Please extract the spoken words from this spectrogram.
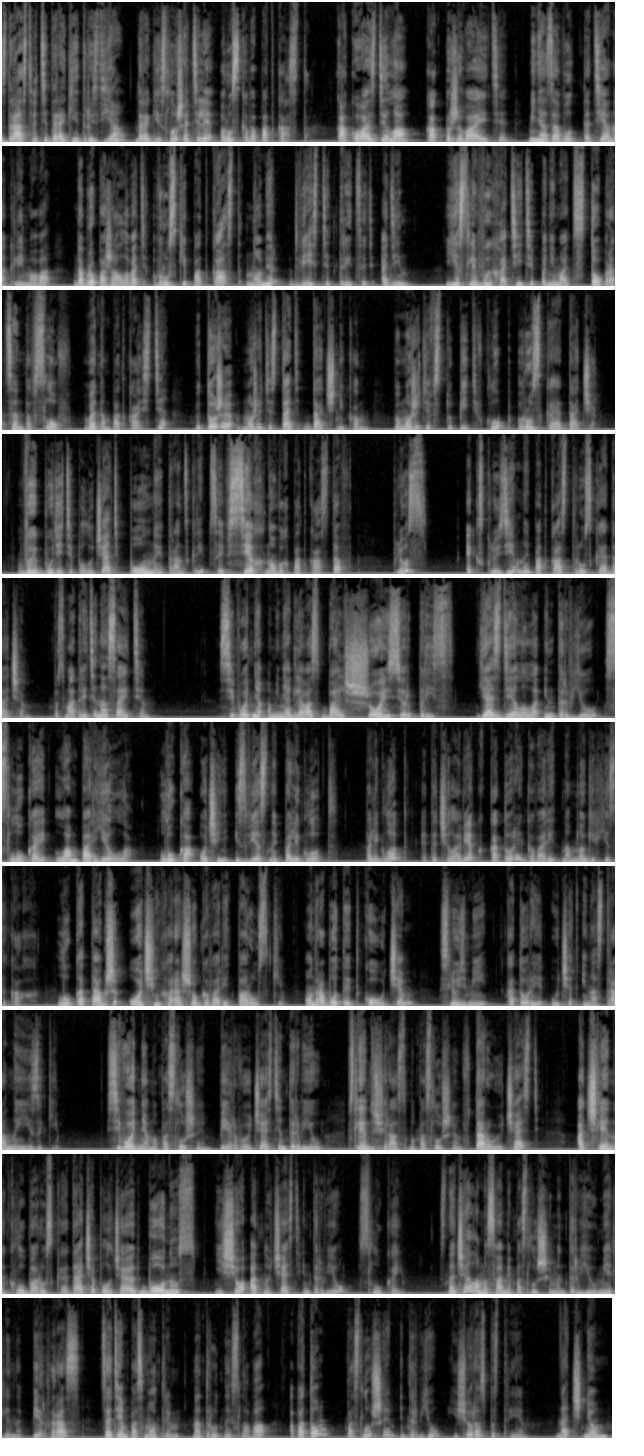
Здравствуйте, дорогие друзья, дорогие слушатели русского подкаста. Как у вас дела? Как поживаете? Меня зовут Татьяна Климова. Добро пожаловать в русский подкаст номер 231. Если вы хотите понимать 100% слов в этом подкасте, вы тоже можете стать дачником. Вы можете вступить в клуб «Русская дача». Вы будете получать полные транскрипции всех новых подкастов, плюс эксклюзивный подкаст «Русская дача». Посмотрите на сайте. Сегодня у меня для вас большой сюрприз. Я сделала интервью с Лукой Лампарьелло. Лука очень известный полиглот. Полиглот – это человек, который говорит на многих языках. Лука также очень хорошо говорит по-русски. Он работает коучем с людьми, которые учат иностранные языки. Сегодня мы послушаем первую часть интервью – в следующий раз мы послушаем вторую часть, а члены клуба «Русская дача» получают бонус – еще одну часть интервью с Лукой. Сначала мы с вами послушаем интервью медленно первый раз, затем посмотрим на трудные слова, а потом послушаем интервью еще раз быстрее. Начнем!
